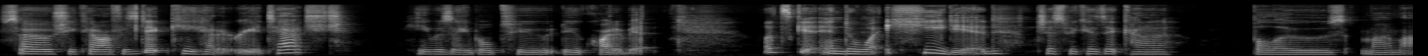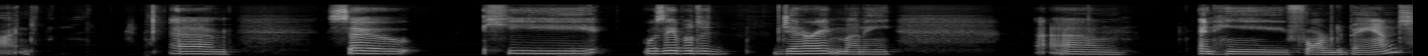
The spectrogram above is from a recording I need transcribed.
So she cut off his dick, he had it reattached. He was able to do quite a bit. Let's get into what he did, just because it kind of blows my mind. Um, so he was able to generate money, um, and he formed a band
